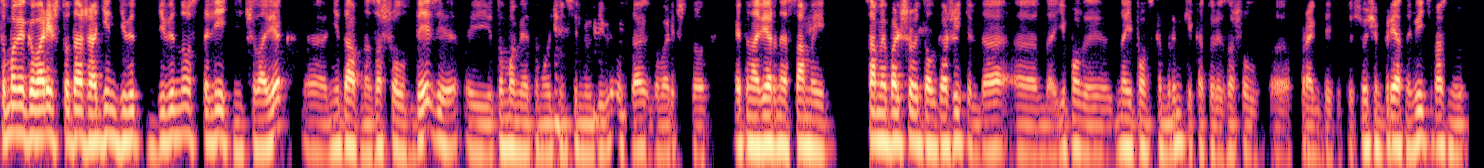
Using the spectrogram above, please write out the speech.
Томоми говорит, что даже один 90-летний человек э, недавно зашел в Дези, и Томоми этому очень сильно удивилась, да, говорит, что это, наверное, самый самый большой долгожитель да, э, на, япон, на японском рынке, который зашел э, в проект Дети. То есть очень приятно видеть разную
